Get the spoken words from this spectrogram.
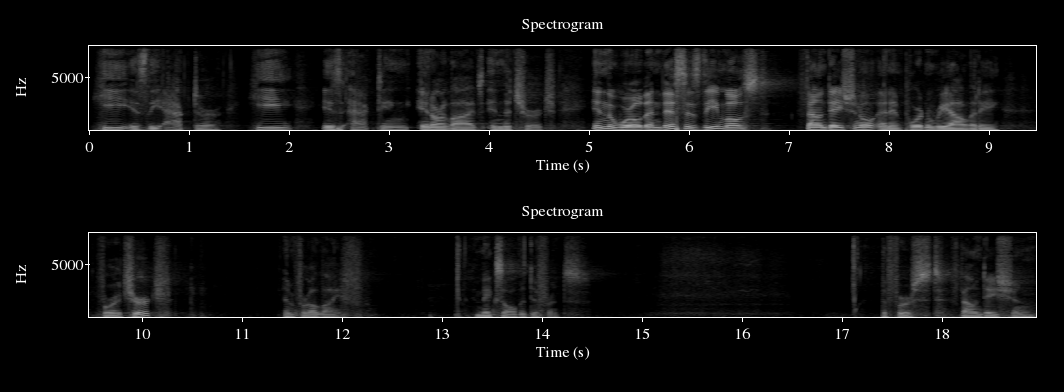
He is the actor. He is acting in our lives, in the church, in the world. And this is the most foundational and important reality for a church and for a life. It makes all the difference. The first foundation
